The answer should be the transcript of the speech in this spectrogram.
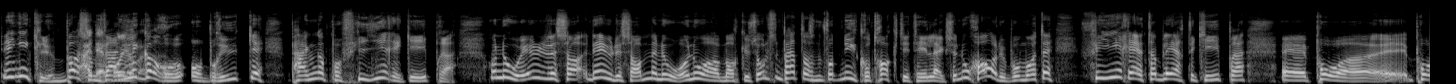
Det er ingen klubber som Nei, velger å, å bruke penger på fire keepere. Og nå er det, det, det er jo det samme nå, og nå har Markus Olsen Pettersen fått ny kontrakt i tillegg, så nå har du på en måte fire etablerte keepere eh, på, eh, på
